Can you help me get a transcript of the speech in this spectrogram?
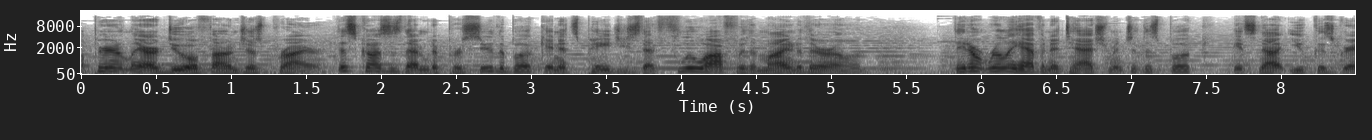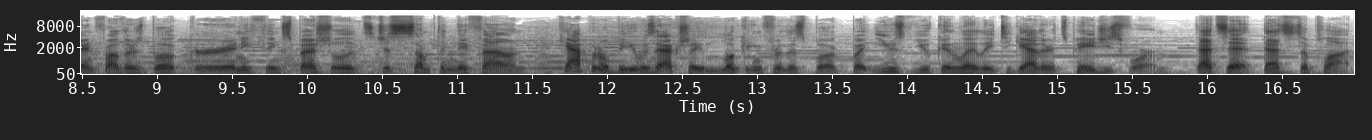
apparently our duo found just prior. This causes them to pursue the book and its pages that flew off with a mind of their own. They don't really have an attachment to this book, it's not Yooka's grandfather's book or anything special, it's just something they found. Capital B was actually looking for this book, but used Yuka and Laylee to gather its pages for him. That's it, that's the plot.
